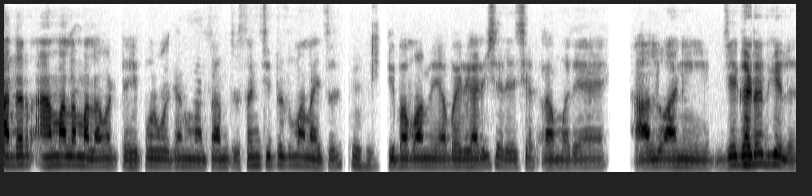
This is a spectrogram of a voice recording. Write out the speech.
आदर आम्हाला मला वाटतं हे पूर्वजन्माचं आमचं संचितच म्हणायचं हम्म. की बाबा मी या बैलगाडी शर्यत क्षेत्रामध्ये आलो आणि जे घडत गेलं.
